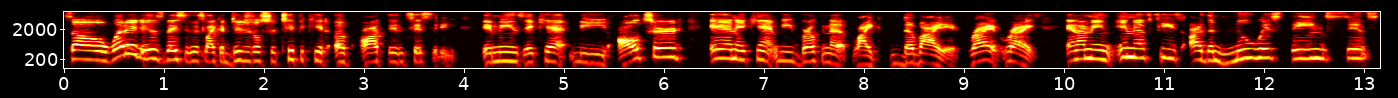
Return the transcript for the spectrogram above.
So what it is basically is like a digital certificate of authenticity. It means it can't be altered and it can't be broken up, like divided, right? Right. And I mean, NFTs are the newest things since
